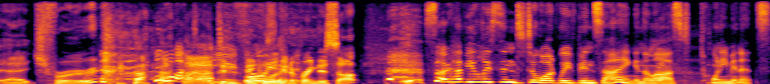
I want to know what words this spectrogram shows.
Uh, true. I didn't think doing? we were going to bring this up. So, have you listened to what we've been saying in the last 20 minutes?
